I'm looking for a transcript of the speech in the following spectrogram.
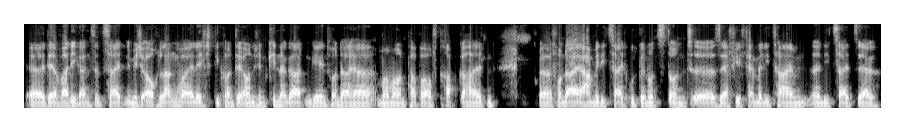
Äh, der war die ganze Zeit nämlich auch langweilig. Die konnte ja auch nicht in den Kindergarten gehen. Von daher Mama und Papa auf Trab gehalten. Von daher haben wir die Zeit gut genutzt und sehr viel Family Time, die Zeit sehr,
